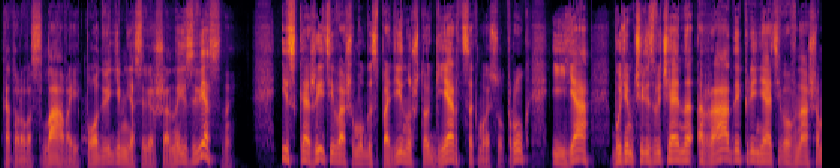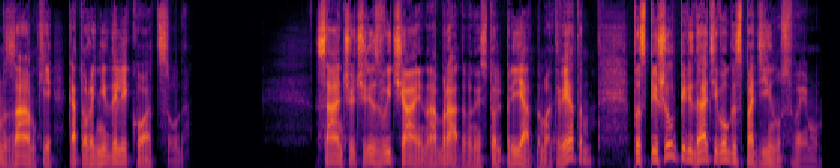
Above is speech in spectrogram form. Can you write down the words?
которого слава и подвиги мне совершенно известны. И скажите вашему господину, что герцог, мой супруг, и я будем чрезвычайно рады принять его в нашем замке, который недалеко отсюда. Санчо, чрезвычайно обрадованный столь приятным ответом, поспешил передать его господину своему.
